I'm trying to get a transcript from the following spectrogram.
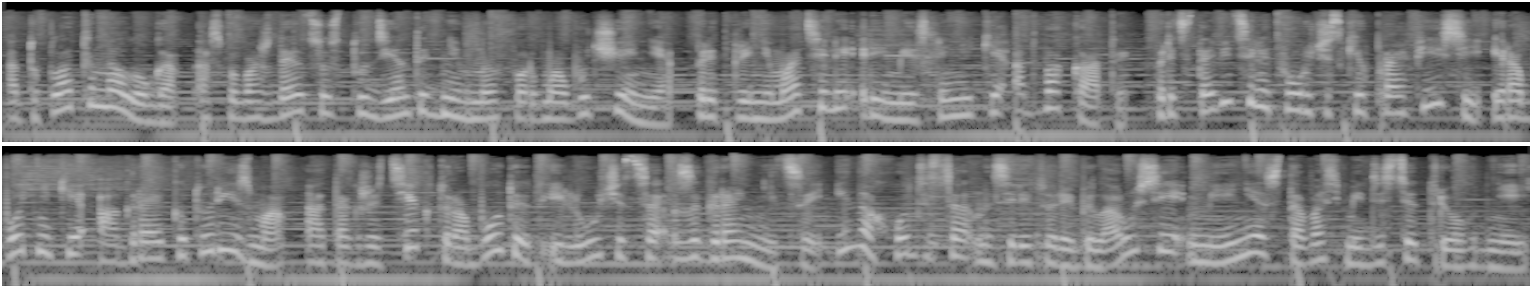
От уплаты налога освобождаются студенты дневной формы обучения, предприниматели, ремесленники, адвокаты, представители творческих профессий и работники агроэкотуризма, а также те, кто работает или учится за границей и находится на территории Беларуси менее 183 дней.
